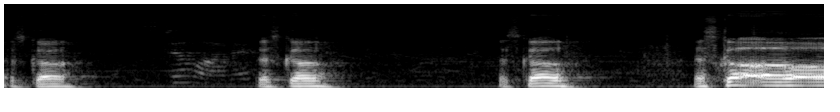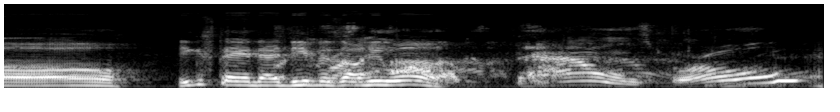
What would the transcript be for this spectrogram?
Let's go. Let's go. Let's go. Let's go. He can stay in that defense all he Out wants. of bounds, bro.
